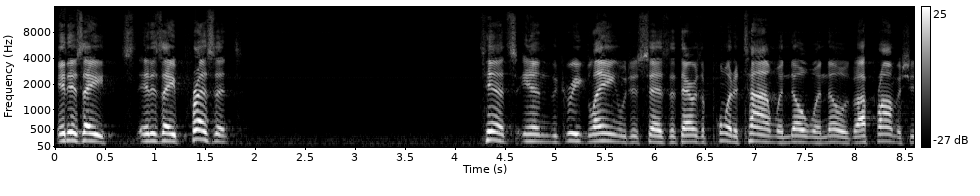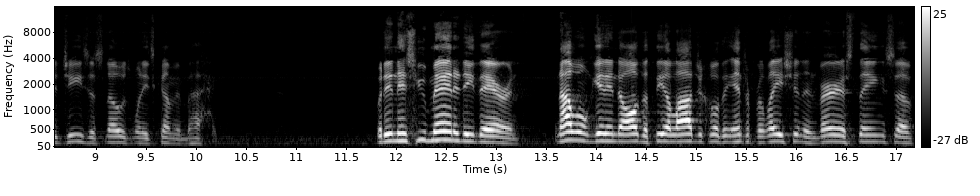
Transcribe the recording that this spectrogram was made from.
it is a, it is a present tense in the Greek language. It says that there was a point of time when no one knows. But I promise you, Jesus knows when he's coming back. But in his humanity there, and and I won't get into all the theological, the interpolation, and various things of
